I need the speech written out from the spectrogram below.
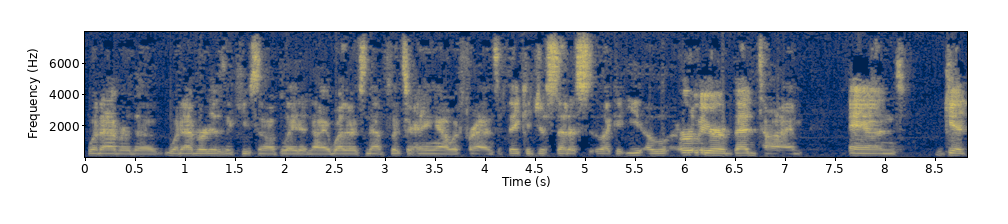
whatever the whatever it is that keeps them up late at night, whether it's Netflix or hanging out with friends, if they could just set us like a, a earlier bedtime and get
